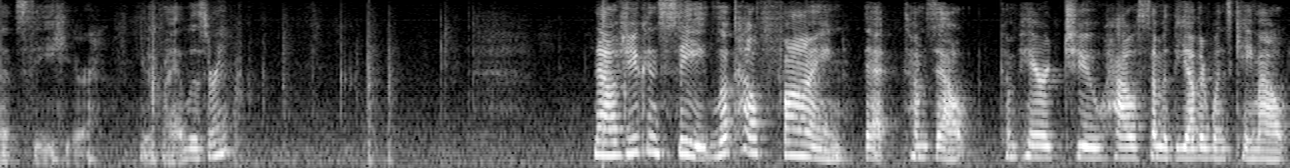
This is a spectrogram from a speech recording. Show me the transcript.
Let's see here. Here's my alizarin. Now, as you can see, look how fine that comes out compared to how some of the other ones came out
